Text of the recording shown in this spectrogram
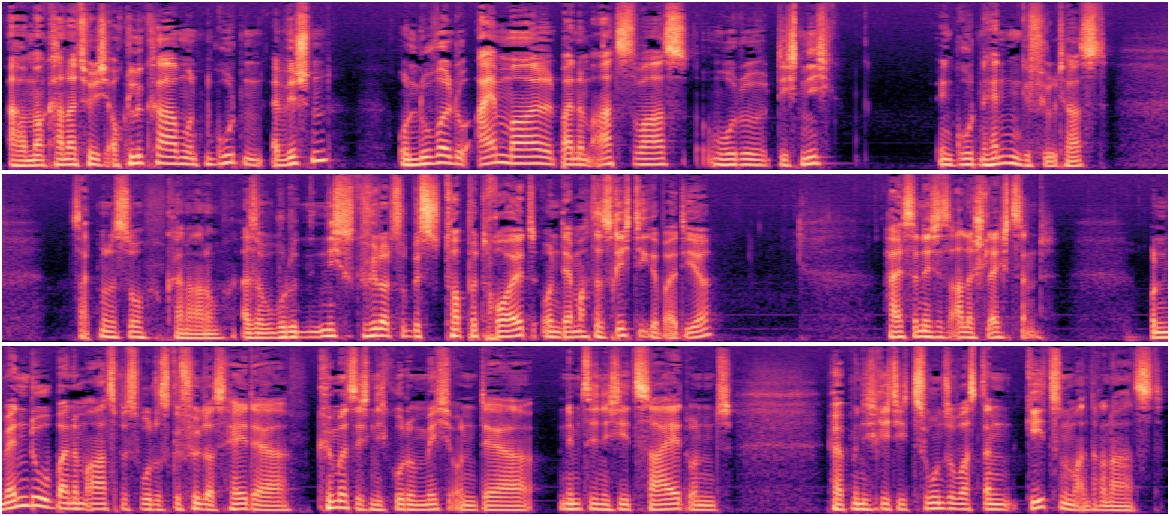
Aber man kann natürlich auch Glück haben und einen guten erwischen. Und nur weil du einmal bei einem Arzt warst, wo du dich nicht in guten Händen gefühlt hast, sagt man das so? Keine Ahnung. Also wo du nicht das Gefühl hast, du bist top betreut und der macht das Richtige bei dir, heißt ja nicht, dass alle schlecht sind. Und wenn du bei einem Arzt bist, wo du das Gefühl hast, hey, der kümmert sich nicht gut um mich und der nimmt sich nicht die Zeit und hört mir nicht richtig zu und sowas, dann geh zu einem anderen Arzt.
